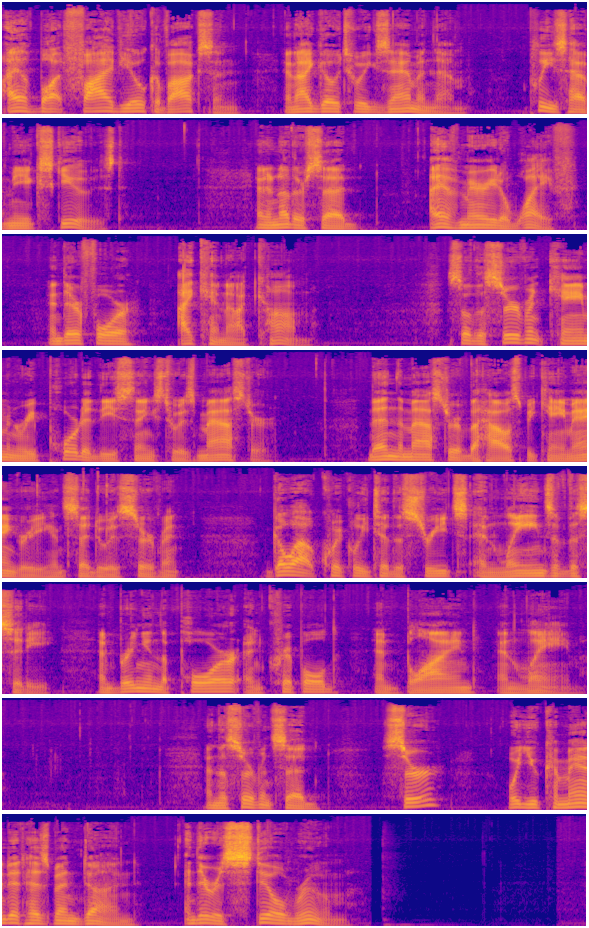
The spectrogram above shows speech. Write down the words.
I have bought five yoke of oxen, and I go to examine them. Please have me excused. And another said, I have married a wife, and therefore I cannot come. So the servant came and reported these things to his master. Then the master of the house became angry and said to his servant, Go out quickly to the streets and lanes of the city, and bring in the poor and crippled and blind and lame. And the servant said, Sir, what you commanded has been done, and there is still room.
